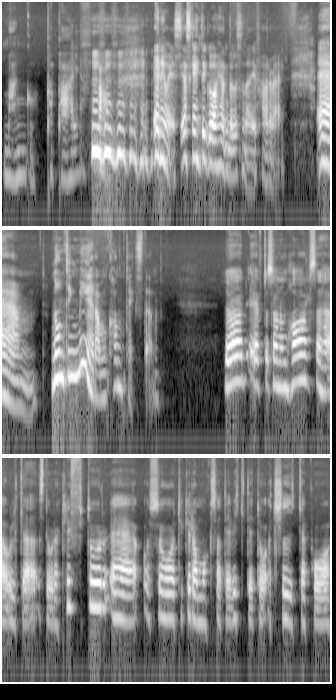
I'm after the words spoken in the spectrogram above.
mango, papaya. Ja. Anyways, jag ska inte gå händelserna i förväg. Eh, någonting mer om kontexten? Ja, eftersom de har så här olika stora klyftor eh, och så tycker de också att det är viktigt då att kika på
